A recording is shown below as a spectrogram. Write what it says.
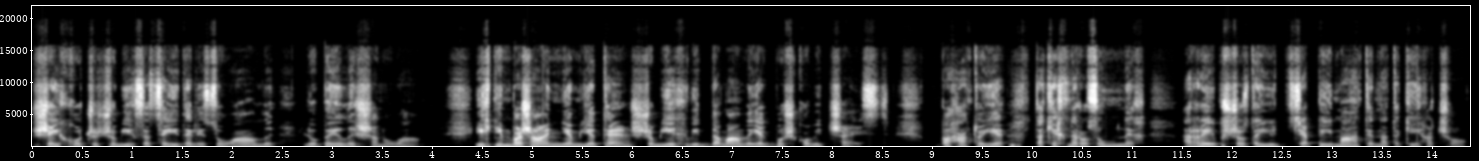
ще й хочуть, щоб їх за це ідеалізували, любили, шанували. Їхнім бажанням є те, щоб їх віддавали як божкові честь. Багато є таких нерозумних риб, що здаються піймати на такий гачок.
